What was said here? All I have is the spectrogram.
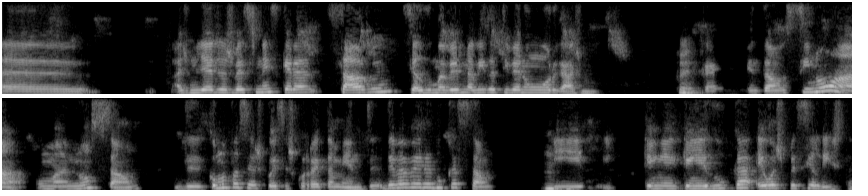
Uh, as mulheres às vezes nem sequer sabem se alguma vez na vida tiveram um orgasmo. Okay? Então, se não há uma noção de como fazer as coisas corretamente, deve haver educação. Uhum. E, e quem, quem educa é o especialista.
